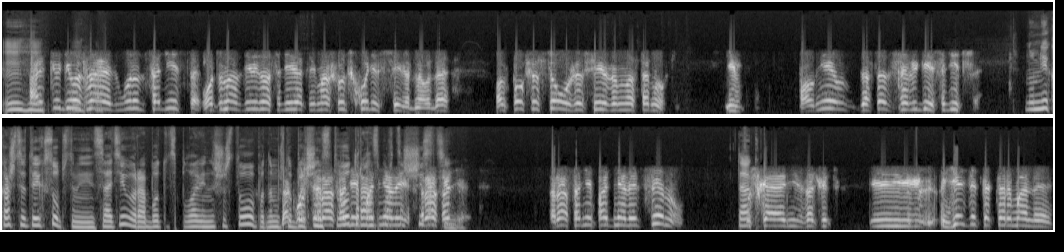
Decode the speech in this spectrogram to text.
Угу. А если люди узнают, будут садиться. Вот у нас 99-й маршрут сходит с Северного, да? Он полшестого уже в Северном на остановке. И вполне достаточно людей садится. Ну, мне кажется, это их собственная инициатива работать с половины шестого, потому так что вот большинство раз транспорта подняли, с раз они, раз они подняли цену, так. пускай они, значит, и ездят как нормальные,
